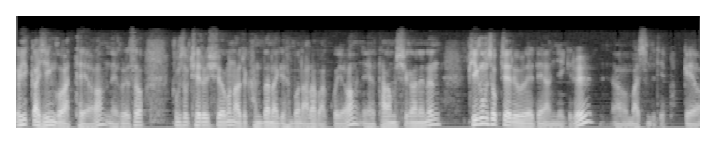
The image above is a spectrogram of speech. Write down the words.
여기까지인 것 같아요. 네, 그래서 금속 재료 시험은 아주 간단하게 한번 알아봤고요. 예, 다음 시간에는 비금속 재료에 대한 얘기를 어, 말씀드려 볼게요.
